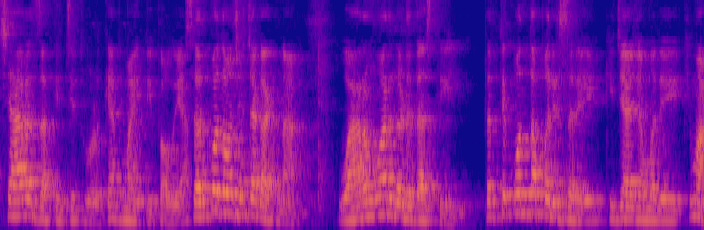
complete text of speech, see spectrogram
चारच जातींची थोडक्यात माहिती पाहूया. सर्पदंशाच्या घटना वारंवार घडत असतील तर ते कोणता परिसर आहे? की ज्याच्यामध्ये किंवा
